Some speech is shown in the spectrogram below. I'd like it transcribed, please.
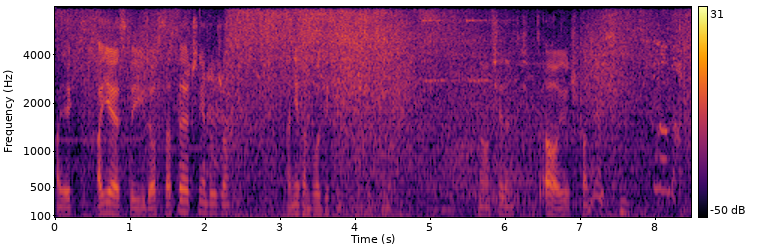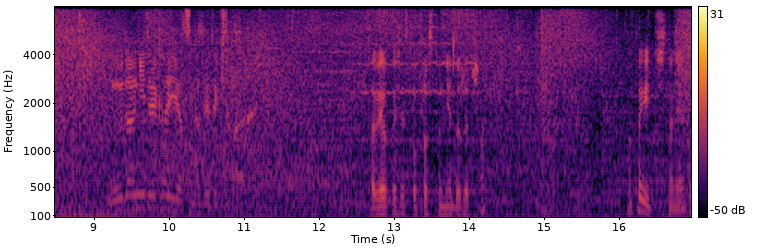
A, je, a jest tu ich dostatecznie dużo. A nie, tam było 10 tysięcy. No, 7 tysięcy. O, już koniec. 無駄にでかいやつが出てきたな Ta wielkość jest po prostu niedorzeczna. No to idź na niego.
